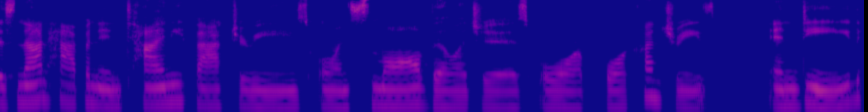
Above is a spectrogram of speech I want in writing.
does not happen in tiny factories or in small villages or poor countries. Indeed,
